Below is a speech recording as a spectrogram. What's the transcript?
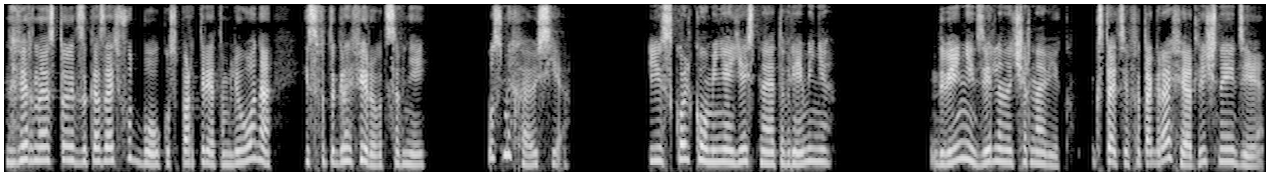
Наверное, стоит заказать футболку с портретом Леона и сфотографироваться в ней. Усмехаюсь я. И сколько у меня есть на это времени? Две недели на черновик. Кстати, фотография — отличная идея.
